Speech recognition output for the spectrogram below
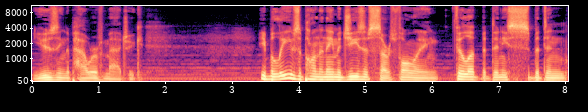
using the power of magic. He believes upon the name of Jesus, starts following Philip, but then he, but then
